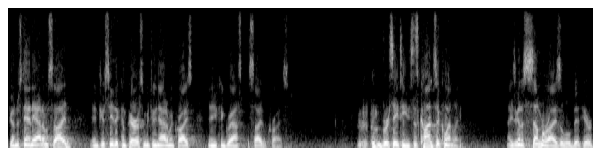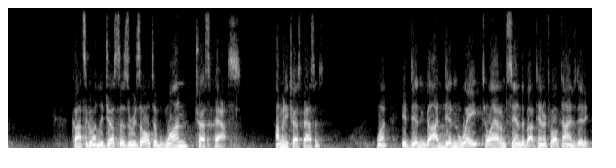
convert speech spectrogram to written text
If you understand Adam's side, and if you see the comparison between Adam and Christ, then you can grasp the side of Christ. Verse 18, he says, Consequently, now he's going to summarize a little bit here. Consequently, just as a result of one trespass, how many trespasses? One. It didn't, God didn't wait till Adam sinned about 10 or 12 times, did he?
